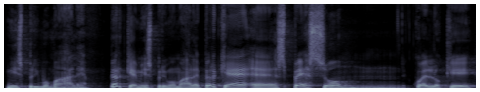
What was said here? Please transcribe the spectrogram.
mi esprimo male perché mi esprimo male? Perché eh, spesso mh, quello che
